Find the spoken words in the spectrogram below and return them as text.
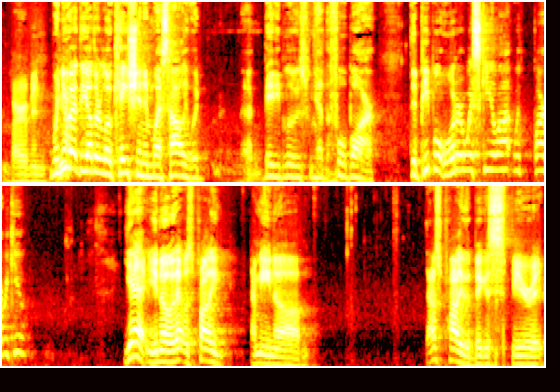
bourbon. When you had the other location in West Hollywood, uh, Baby Blues, when you had the full bar, did people order whiskey a lot with barbecue? Yeah, you know that was probably. I mean, uh, that was probably the biggest spirit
